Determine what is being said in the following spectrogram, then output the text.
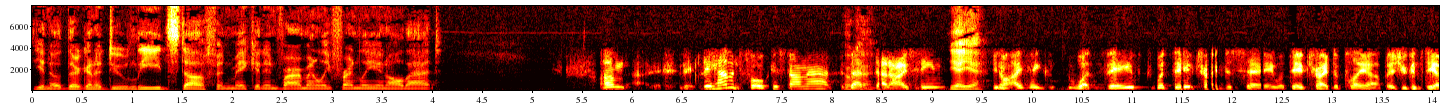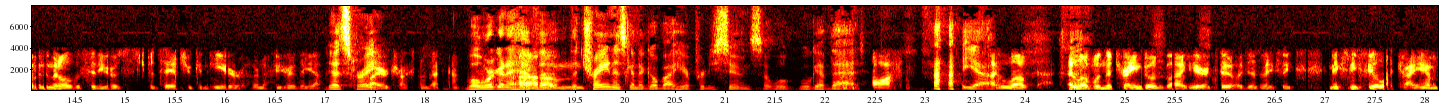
you know they're going to do LEED stuff and make it environmentally friendly and all that? Um, they- haven't focused on that Okay. that that I've seen. Yeah, yeah, you know, I think what they've what they've tried to say, what they've tried to play up, as you can see, I'm in the middle of the city, or as I should say, as you can hear. I don't know if you hear the uh, that's great. fire trucks in the background. Well, we're going to have Um, the, the train is going to go by here pretty soon, so we'll we'll get that. Awesome! yeah, I love that. I love when the train goes by here too. It just makes me makes me feel like I am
